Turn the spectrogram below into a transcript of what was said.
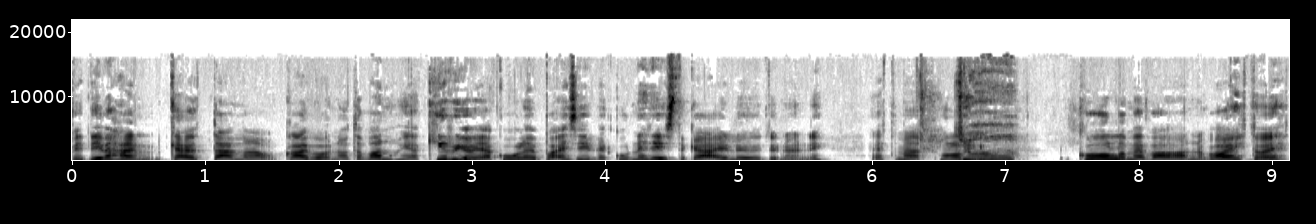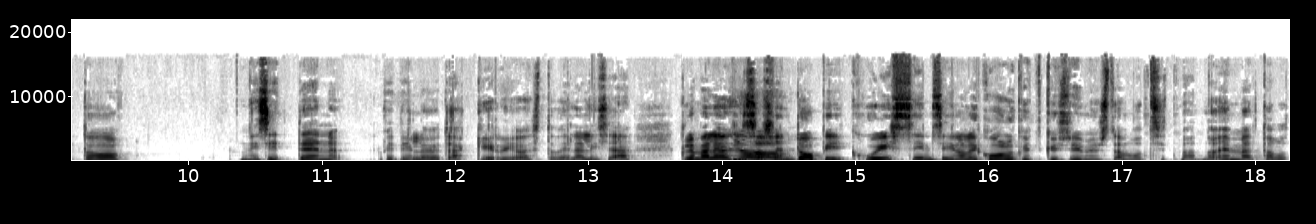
piti vähän käyttää, mä kaivoin noita vanhoja kirjoja kuulepa esille, kun netistäkään ei löytynyt, niin että mä, mulla oli Joo, kolme vaan vaihtoehtoa, niin sitten piti löytää kirjoista vielä lisää. Kyllä mä löysin Joo. sen Dobby Quizin, siinä oli 30 kysymystä, mutta sitten mä, no en mä halua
